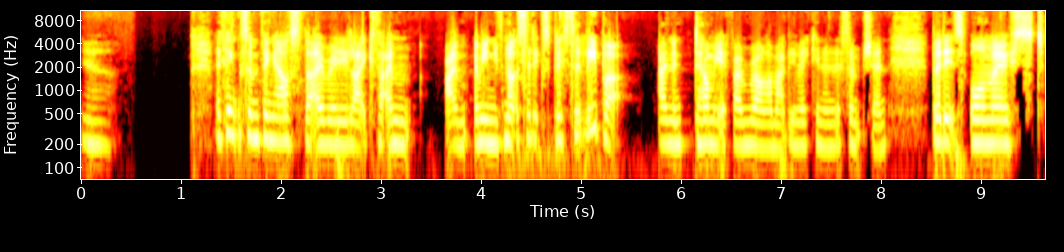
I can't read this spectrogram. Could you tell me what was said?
Yeah, I think something else that I really like that I'm I'm, I mean, you've not said explicitly, but and tell me if I'm wrong, I might be making an assumption, but it's almost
